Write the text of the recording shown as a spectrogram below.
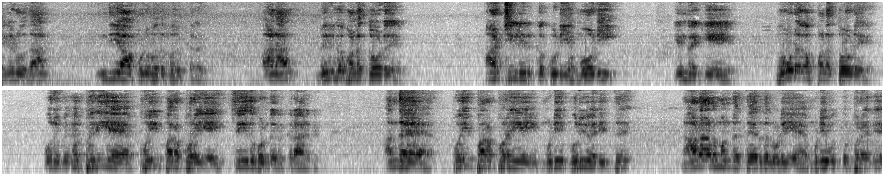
நிகழ்வு தான் இந்தியா முழுவதும் இருக்கிறது. ஆனால் மிருக பலத்தோடு ஆட்சியில் இருக்கக்கூடிய மோடி இன்றைக்கு ஊடக பலத்தோடு ஒரு மிகப்பெரிய பொய் பரப்புரையை செய்து கொண்டிருக்கிறார்கள். அந்த பொய் பரப்புரையை முடி முறியடித்து நாடாளுமன்ற தேர்தலுடைய முடிவுக்கு பிறகு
